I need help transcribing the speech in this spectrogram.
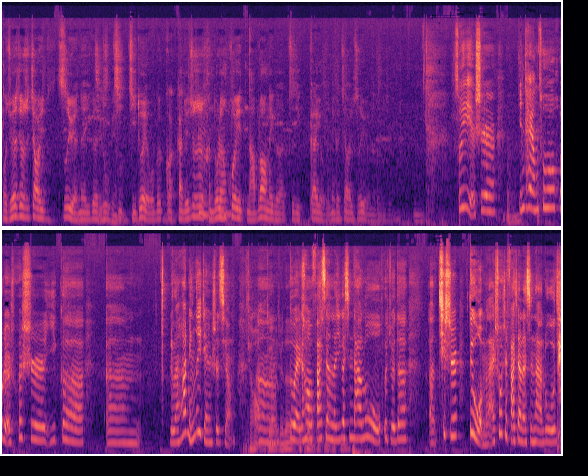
我觉得就是教育资源的一个极度平衡挤挤兑，我感感感觉就是很多人会拿不到那个自己该有的那个教育资源的东西。嗯所以也是嗯阴差阳错，或者说是一个嗯。柳暗花明的一件事情，挺好的，对，我觉得嗯，对，然后发现了一个新大陆，会觉得，呃，其实对我们来说是发现了新大陆，对，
